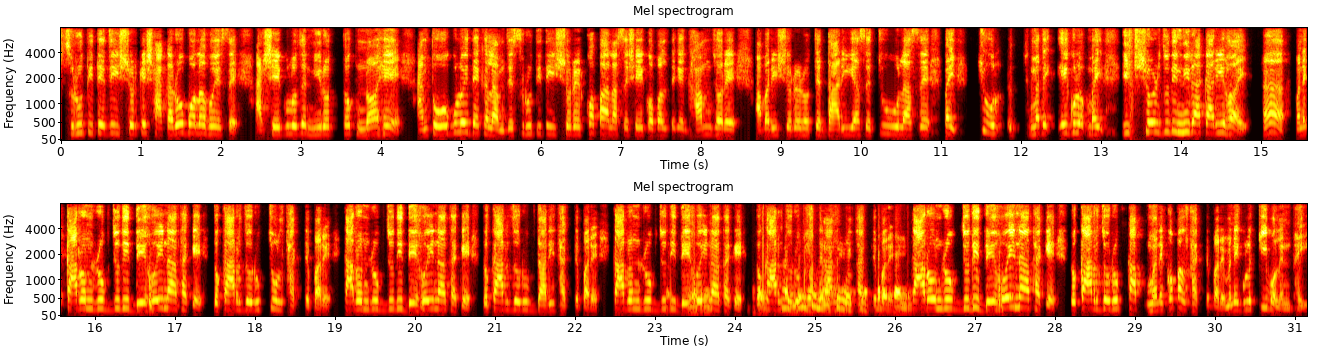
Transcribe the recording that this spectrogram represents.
শ্রুতিতে যে ঈশ্বরকে সাকারও বলা হয়েছে আর সেগুলো যে নিরর্থক নহে। আমি তো ওগুলোই দেখালাম যে শ্রুতিতে ঈশ্বরের কপাল আছে সেই কপাল থেকে ঘাম ঝরে আবার ঈশ্বরের হচ্ছে দাড়ি আছে চুল আছে। ভাই চুল মানে এগুলো ভাই ঈশ্বর যদি নিরাকারী হয় হ্যাঁ? মানে কারণ রূপ যদি দেহই না থাকে তো কার্যরূপ চুল থাকতে পারে। কারণ রূপ যদি দেহই না থাকে তো কার্যরূপ দাড়ি থাকতে পারে। কারণ রূপ যদি দেহই না থাকে তো কার্যরূপ হাতের আঙ্গুল থাকতে পারে। কারণ রূপ যদি দেহই না থাকে তো কার্যরূপ কাপ মানে কপাল থাকতে পারে। মানে এগুলো কি বলেন ভাই?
